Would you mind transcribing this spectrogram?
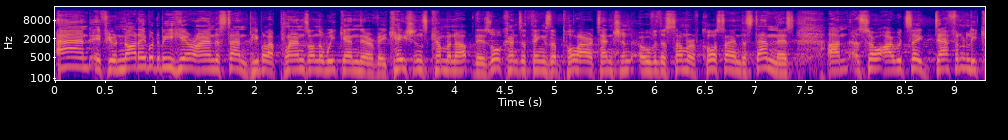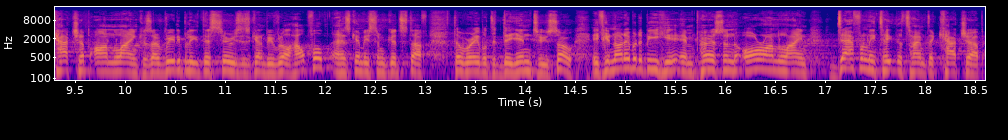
And if you're not able to be here, I understand. People have plans on the weekend, there are vacations coming up, there's all kinds of things that pull our attention over the summer. Of course, I understand this. Um, so I would say definitely catch up online because I really believe this series is going to be real helpful and it's going to be some good stuff that we're able to dig into. So if you're not able to be here in person or online, definitely take the time to catch up.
